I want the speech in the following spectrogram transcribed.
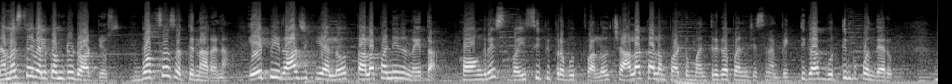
నమస్తే welcome to dot news. Botsa Satyanarayana AP రాజకీయాల్లో తలపండిన నేత. కాంగ్రెస్ వైసీపీ ప్రభుత్వాల్లో చాలా కాలం పాటు మంత్రిగా పనిచేసిన వ్యక్తిగా గుర్తింపు పొందారు.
